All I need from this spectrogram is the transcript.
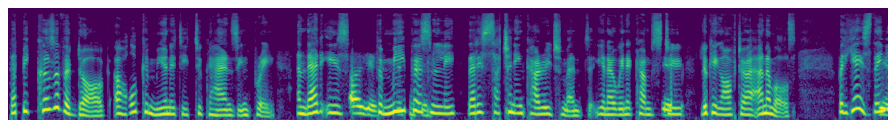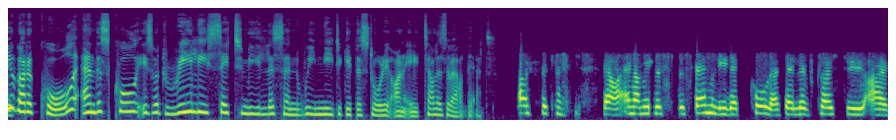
that because of a dog, a whole community took hands in prayer. And that is, Oh, yes, for me personally, that is such an encouragement, you know, when it comes to looking after our animals. But yes, then you got a call, and this call is what really said to me, listen, we need to get the story on air. Tell us about that. Oh, okay. Yeah, and I mean, this this family that called us, they live close to our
